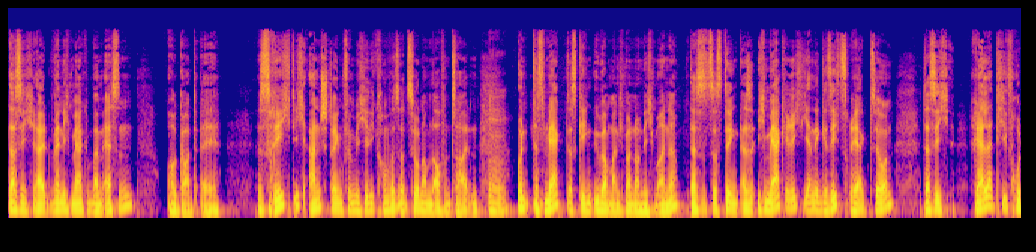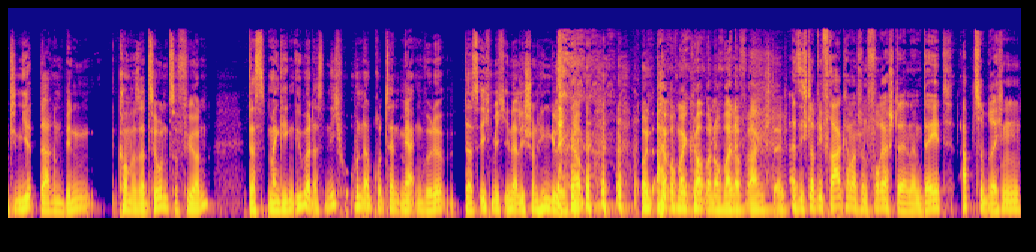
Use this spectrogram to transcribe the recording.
Dass ich halt, wenn ich merke beim Essen, oh Gott, ey, es ist richtig anstrengend für mich, hier die Konversation am Laufen zu halten. Mhm. Und das merkt das Gegenüber manchmal noch nicht mal, ne? Das ist das Ding. Also ich merke richtig an der Gesichtsreaktion, dass ich relativ routiniert darin bin, Konversationen zu führen, dass mein Gegenüber das nicht 100% merken würde, dass ich mich innerlich schon hingelegt habe und einfach mein Körper noch weiter Fragen stellt. Also ich glaube, die Frage kann man schon vorher stellen, ein Date abzubrechen.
